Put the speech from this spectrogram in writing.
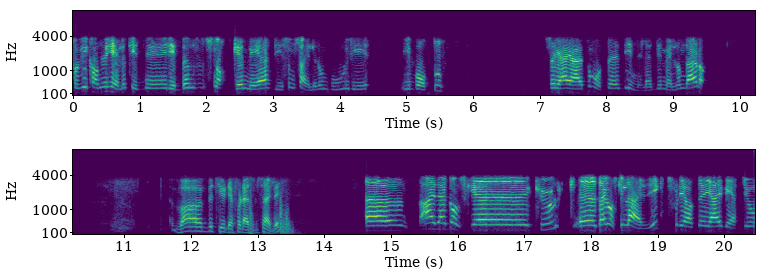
For vi kan jo hele tiden i ribben snakke med de som seiler om bord i, i båten. Så jeg er på en måte bindeleddet imellom der, da. Hva betyr det for deg som seiler? Uh, nei, det er ganske kult. Uh, det er ganske lærerikt, fordi at jeg vet jo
